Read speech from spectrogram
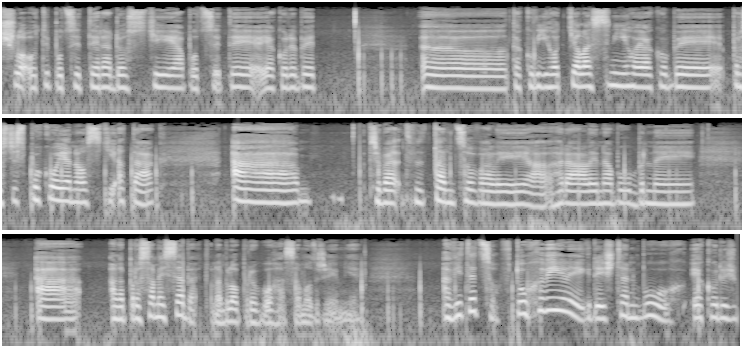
šlo o ty pocity radosti a pocity jako kdyby uh, takového tělesného, jakoby prostě spokojenosti a tak. A třeba jsme tancovali a hráli na bubny, a, ale pro sami sebe, to nebylo pro Boha samozřejmě. A víte co, v tu chvíli, když ten Bůh, jako když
